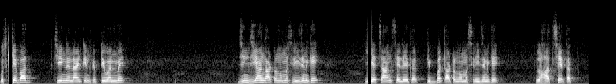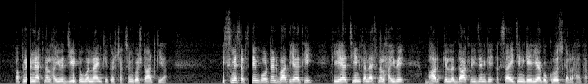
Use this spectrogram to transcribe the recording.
उसके बाद चीन ने 1951 में जिंजियांग ऑटोनोमस रीजन के ये चांग से लेकर तिब्बत ऑटोनोमस रीजन के लहादसे तक अपने national highway G two one nine की कंस्ट्रक्शन को स्टार्ट किया। इसमें सबसे इम्पोर्टेंट बात यह थी कि यह चीन का नेशनल हाईवे भारत के लद्दाख रीजन के अक्साई चीन के एरिया को क्रॉस कर रहा था।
